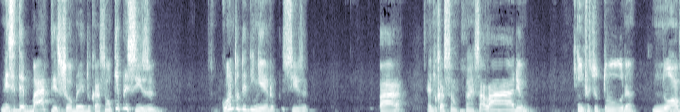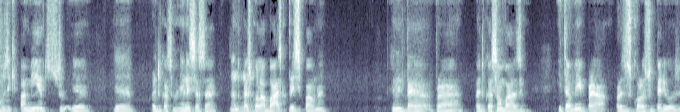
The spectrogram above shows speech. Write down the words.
nesse debate sobre a educação, o que precisa? Quanto de dinheiro precisa para a educação? Então, é salário, infraestrutura, novos equipamentos é, é, para a educação. É necessário. Tanto Uhum. para a escola básica, principal, né? Para, para a educação básica. E também para, para as escolas superiores.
